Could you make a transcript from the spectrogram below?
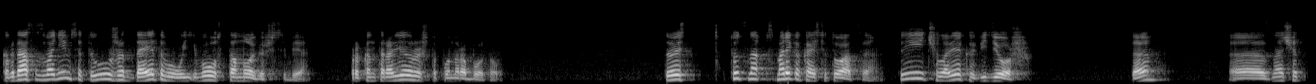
Когда созвонимся, ты уже до этого его установишь себе. Проконтролируешь, чтобы он работал. То есть, тут смотри, какая ситуация. Ты человека ведешь, да? Э, значит,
